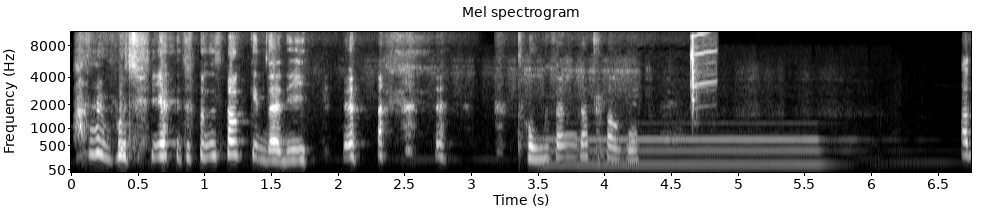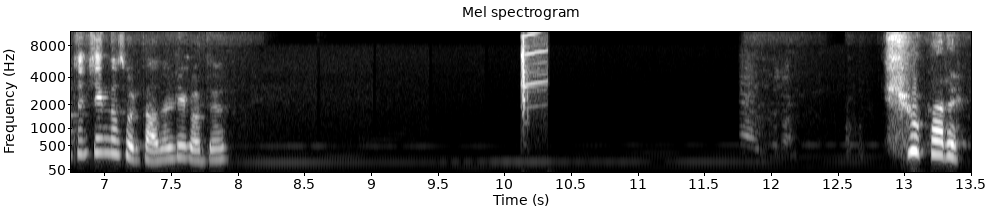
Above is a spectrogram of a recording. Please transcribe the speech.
하늘 보지? 야, 존나 웃긴다, 니. 동상 같다고. 사진 찍는 소리 다 들리거든. 휴가래.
